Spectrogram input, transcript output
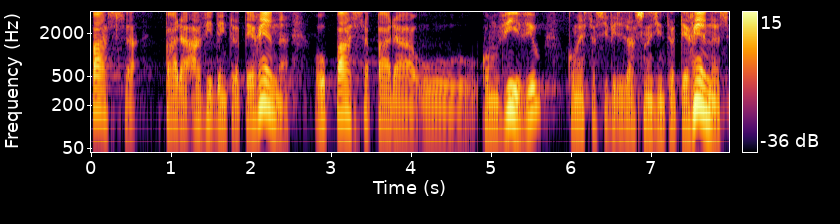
passa para a vida intraterrena ou passa para o convívio com estas civilizações intraterrenas,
